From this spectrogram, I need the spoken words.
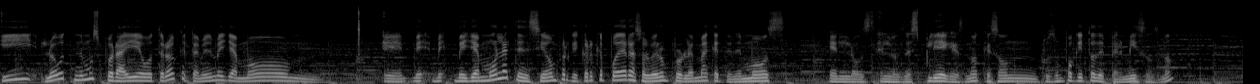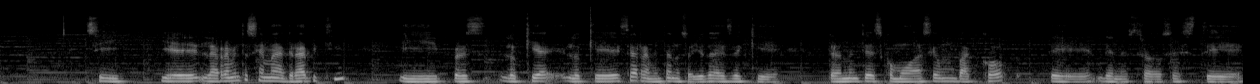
Y luego tenemos por ahí otro que también me llamó, mm, eh, me, llamó la atención porque creo que puede resolver un problema que tenemos en los, en los despliegues, ¿no? Que son pues un poquito de permisos, ¿no? Sí, y eh, la herramienta se llama Gravity y pues lo que, lo que esa herramienta nos ayuda es de que realmente es como hace un backup de, nuestros este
